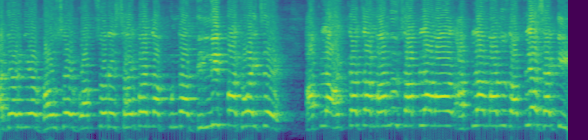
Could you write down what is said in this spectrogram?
आदरणीय भाऊसाहेब वागचोरे साहेबांना पुन्हा दिल्लीत पाठवायचंय. आपला हक्काचा माणूस आपला आपला माणूस आपल्यासाठी.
